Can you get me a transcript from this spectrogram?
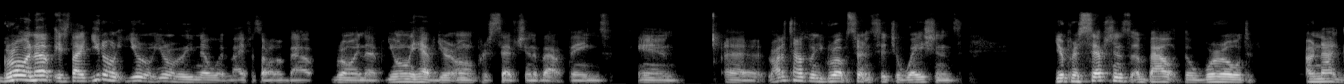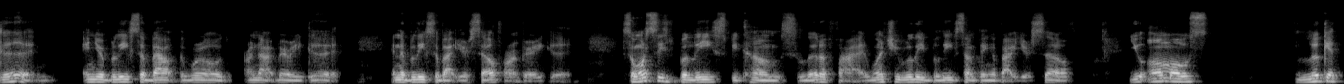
growing up it's like you don't you don't you don't really know what life is all about growing up. You only have your own perception about things. And uh, a lot of times when you grow up in certain situations your perceptions about the world are not good and your beliefs about the world are not very good and the beliefs about yourself aren't very good so once these beliefs become solidified, once you really believe something about yourself, you almost look at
